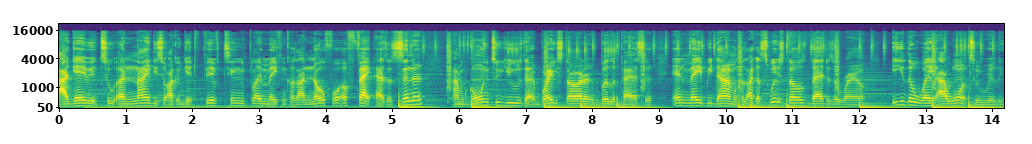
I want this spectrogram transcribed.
I gave it to a 90 so I could get 15 playmaking because I know for a fact as a center, I'm going to use that break starter, bullet passer, and maybe diamond because I can switch those badges around either way I want to really.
